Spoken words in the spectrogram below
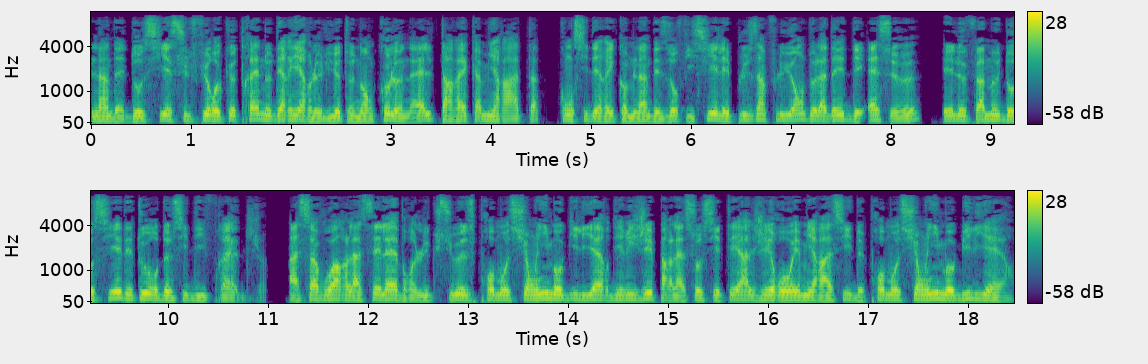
L'un des dossiers sulfureux que traîne derrière le lieutenant-colonel Tarek Amirat, considéré comme l'un des officiers les plus influents de la DDSE, est le fameux dossier des tours de Sidi Fredj, à savoir la célèbre luxueuse promotion immobilière dirigée par la société algéro-émiratie de promotion immobilière,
